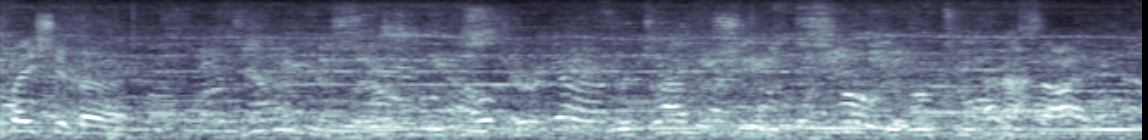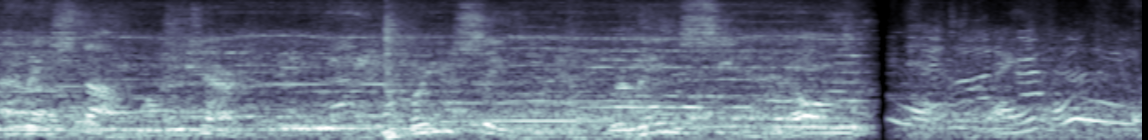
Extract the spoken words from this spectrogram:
Spaceship Earth. Time machine slowly rotates back Exciting. and may stop momentarily. For your safety, remain seated at all times. Wait, wait, wait.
